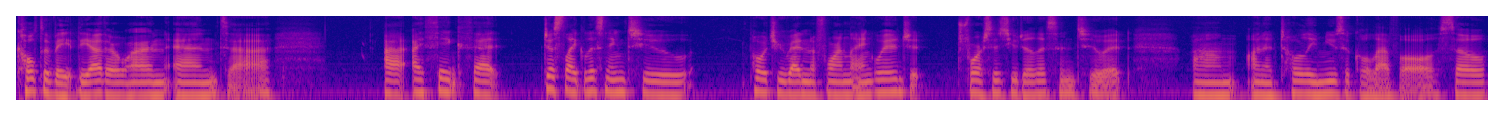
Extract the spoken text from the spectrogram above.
cultivate the other one. And uh, I think that just like listening to poetry read in a foreign language, it forces you to listen to it um, on a totally musical level. So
